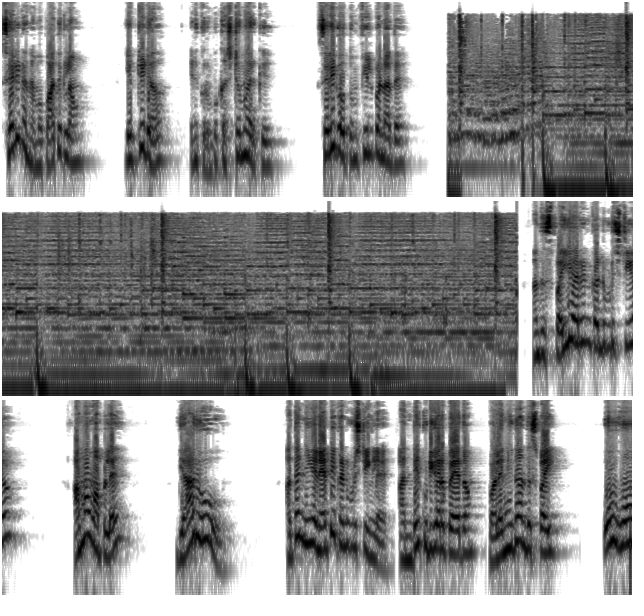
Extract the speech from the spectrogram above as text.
சரிடா நம்ம பாத்துக்கலாம். எப்படிடா? எனக்கு ரொம்ப கஷ்டமா இருக்கு. சரி கௌதம் ஃபீல் பண்ணாத. அந்த ஸ்பை யாருன்னு கண்டுபிடிச்சிட்டியா? ஆமா மாப்பிள யாரோ? அதான் நீங்க நேத்தே கண்டுபிடிச்சிட்டீங்களே. அந்த குடிகார பேதம் பழனிதான் அந்த ஸ்பை ஓஹோ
